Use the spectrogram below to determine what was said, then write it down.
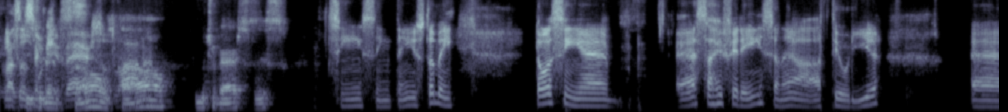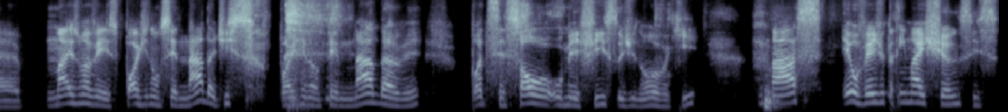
Invasão os multiversos lá, né? tal, multiversos, isso. sim, sim, tem isso também. Então assim, é, é essa referência, né? A, a teoria. É, mais uma vez, pode não ser nada disso, pode não ter nada a ver, pode ser só o, o Mephisto de novo aqui, mas eu vejo que tem mais chances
